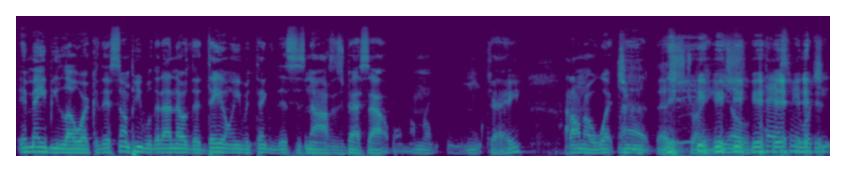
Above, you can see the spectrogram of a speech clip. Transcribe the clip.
it may be lower because there's some people that i know that they don't even think this is nas's best album i'm like mm, okay i don't know what you Uh, That's strange. Yo, pass me what you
